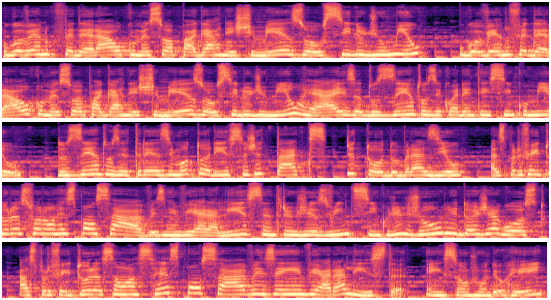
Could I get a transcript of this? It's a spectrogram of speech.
O governo federal começou a pagar neste mês o auxílio de um mil. O governo federal começou a pagar neste mês o auxílio de mil reais a 245 mil. 213 motoristas de táxi de todo o Brasil. As prefeituras foram responsáveis em enviar a lista entre os dias 25 de julho e 2 de agosto. As prefeituras são as responsáveis em enviar a lista. Em São João del Rei,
